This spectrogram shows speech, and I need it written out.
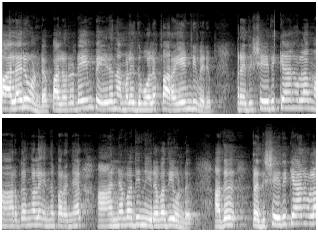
പലരും ഉണ്ട്. പലരുടെയും പേര് നമ്മൾ ഇതുപോലെ പറയേണ്ടി വരും. പ്രതിഷേധിക്കാനുള്ള മാർഗങ്ങൾ എന്ന് പറഞ്ഞാൽ അനവധി നിരവധി ഉണ്ട്. അത് പ്രതിഷേധിക്കാനുള്ള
